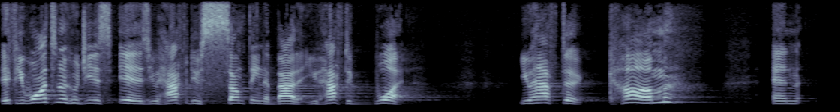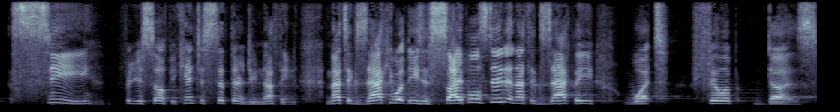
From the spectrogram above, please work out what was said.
If you want to know who Jesus is, you have to do something about it. You have to what? You have to come and see for yourself. You can't just sit there and do nothing. And that's exactly what these disciples did, and that's exactly what Philip does.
